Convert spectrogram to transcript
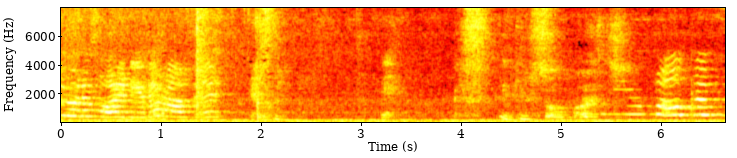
He would have wanted you to have it. Thank you so much. You're welcome.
